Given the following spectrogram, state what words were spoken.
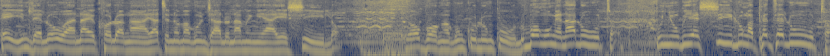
hey indlela uHana ekholwa ngayo athi noma kunjalo nami ngiyaye eshilo. Yobonga kuNkulunkulu. Ubonga ungenalutho. Unyuka uyeshila ungaphethe lutho.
